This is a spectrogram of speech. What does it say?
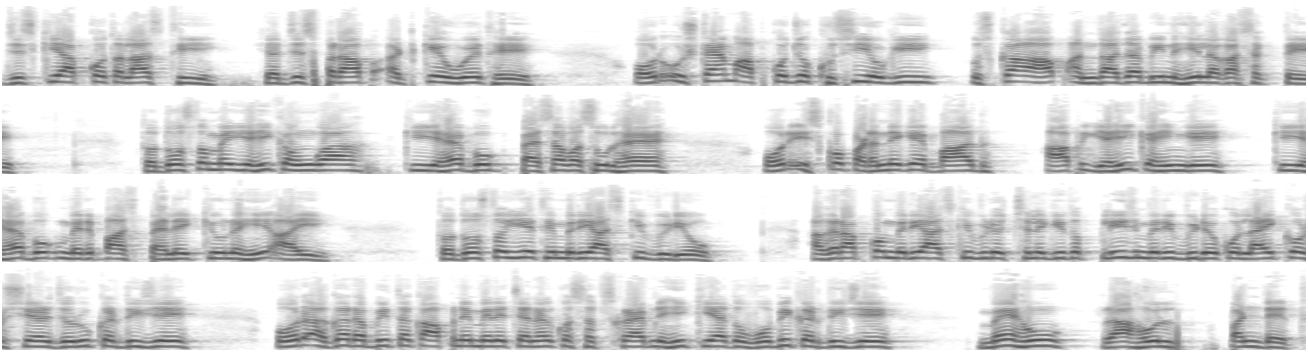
जिसकी आपको तलाश थी या जिस पर आप अटके हुए थे। और उस टाइम आपको जो खुशी होगी, उसका आप अंदाज़ा भी नहीं लगा सकते। तो दोस्तों, मैं यही कहूँगा कि यह बुक पैसा वसूल है, और इसको पढ़ने के बाद आप यही कहेंगे कि यह बुक मेरे पास पहले क्यों नहीं आई। तो दोस्तों, ये थी मेरी आज की वीडियो। अगर आपको मेरी आज की वीडियो अच्छी लगी तो प्लीज़ मेरी वीडियो को लाइक और शेयर ज़रूर कर दीजिए। और अगर अभी तक आपने मेरे चैनल को सब्सक्राइब नहीं किया तो वो भी कर दीजिए। मैं हूँ राहुल पंडित।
